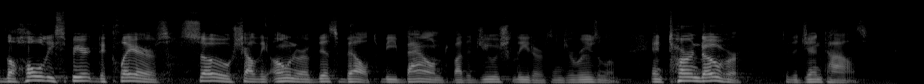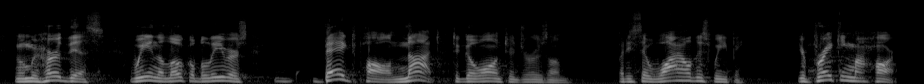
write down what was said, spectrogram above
the Holy Spirit declares, so shall the owner of this belt be bound by the Jewish leaders in Jerusalem and turned over to the Gentiles. And when we heard this, we and the local believers begged Paul not to go on to Jerusalem. But he said, Why all this weeping? You're breaking my heart.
